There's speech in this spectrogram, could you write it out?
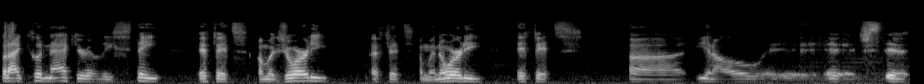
but I couldn't accurately state if it's a majority, if it's a minority, if it's uh, you know, it, it's it,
